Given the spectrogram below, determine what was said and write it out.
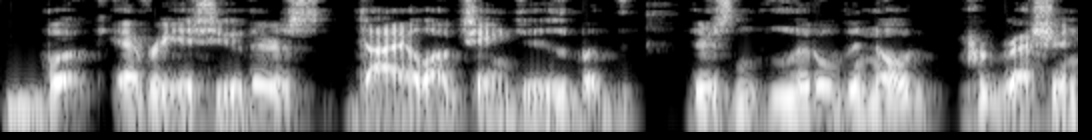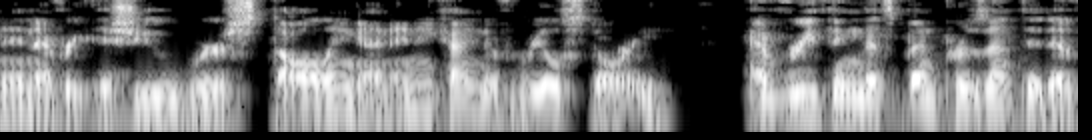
book every issue. There's dialogue changes, but there's little to no progression in every issue. We're stalling on any kind of real story. Everything that's been presented as,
